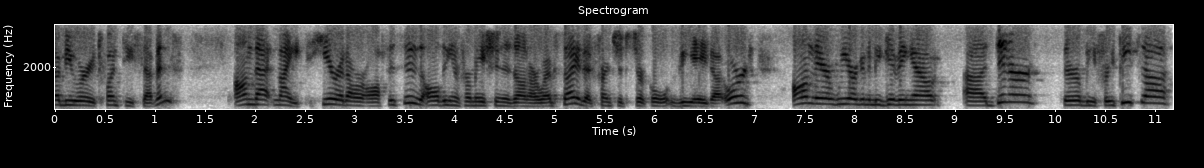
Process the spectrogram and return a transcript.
February 27th. On that night, here at our offices, all the information is on our website at friendshipcircleva.org. On there, we are going to be giving out uh, dinner. There will be free pizza.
